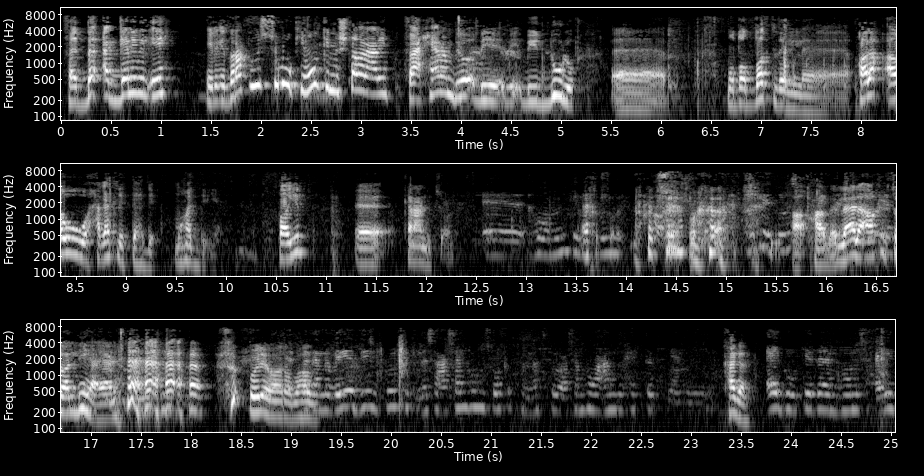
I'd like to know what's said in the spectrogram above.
فاتبقى الجانب الإيه؟ الادراكي والسلوكي ممكن نشتغل عليه. فاحيانا بي- بي- بي- بيدوا له آه، مضادات للقلق أو حاجات للتهدئة مهدئ يعني. طيب آه، كان عندك سؤال. آه، هو ممكن آخر سؤال. آه حاضر. لا لا آخر سؤال ليها يعني. قولي يا مروة بهزر. التجنبية دي يكون مش عشان هو مش واثق من نفسه وعشان هو عنده حتة يعني خجل إيجو كده إن هو مش عايز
